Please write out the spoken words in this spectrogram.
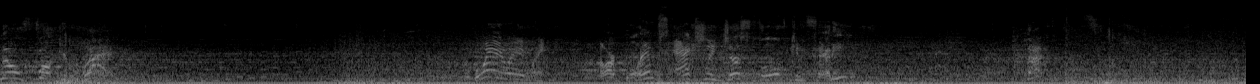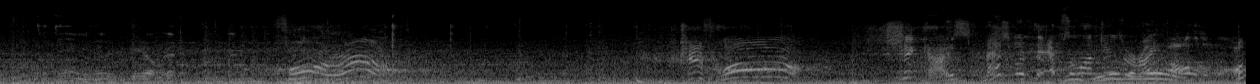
No fucking way! Are actually just full of confetti? That Damn, you know you're gay already. far out! Careful! Shit, guys. Imagine if the Epsilon dudes were right all along.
